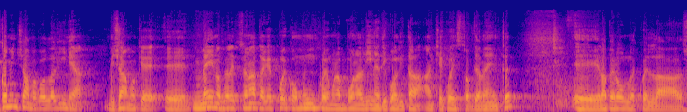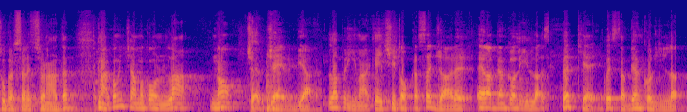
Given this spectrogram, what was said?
Cominciamo con la linea, diciamo che è meno selezionata, che poi comunque è una buona linea di qualità, anche questo ovviamente. E la Perollo è quella super selezionata, ma cominciamo con la no Cervia. Cervia. La prima che ci tocca assaggiare è la biancolilla, perché questa biancolilla,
